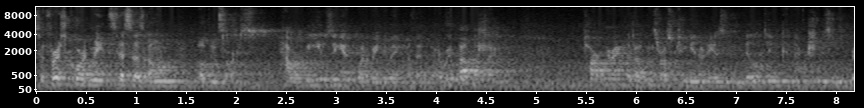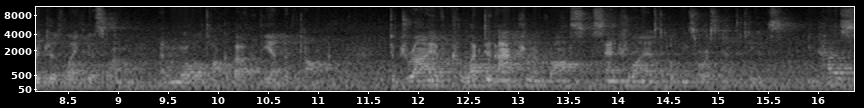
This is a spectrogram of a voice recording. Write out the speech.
So first coordinate CISA's own open source. How are we using it? What are we doing with it? What are we publishing? Partnering with open source communities and building connections and bridges like this one, and more I'll talk about at the end of the talk to drive collective action across centralized open source entities. Because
